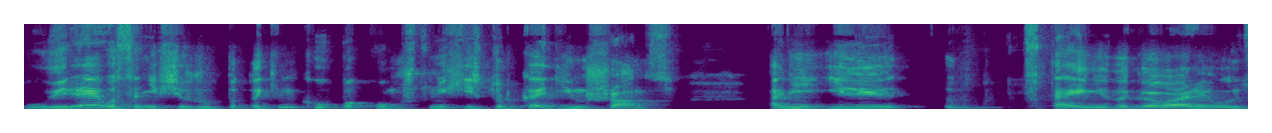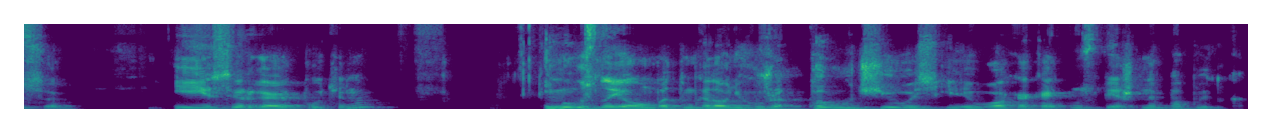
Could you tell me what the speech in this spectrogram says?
Уверяю вас, они все живут под таким колпаком, что у них есть только один шанс. Они или э, в тайне договариваются и свергают Путина, и мы узнаем об этом, когда у них уже получилось или была какая-то успешная попытка,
